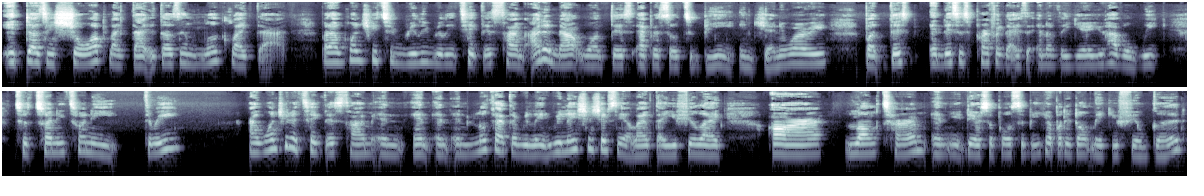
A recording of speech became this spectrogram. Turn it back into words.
it doesn't show up like that. It doesn't look like that. But I want you to really, really take this time. I did not want this episode to be in January, but this, and this is perfect that it's the end of the year. You have a week to 2023 I want you to take this time and and, and, and look at the rela- relationships in your life that you feel like are long term and you, they're supposed to be here, but they don't make you feel good.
